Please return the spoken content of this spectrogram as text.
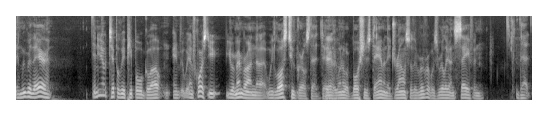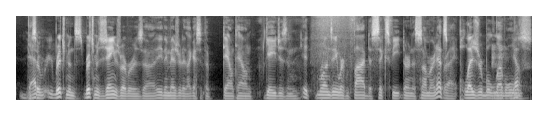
and we were there. And you know, typically people will go out, and, and of course, you you remember on uh, we lost two girls that day. Yeah. They went over Bosher's Dam and they drowned, so the river was really unsafe. And that Yeah, so Richmond's Richmond's James River is uh, they measured it I guess at the downtown gauges and it runs anywhere from five to six feet during the summer and that's Right. pleasurable levels.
